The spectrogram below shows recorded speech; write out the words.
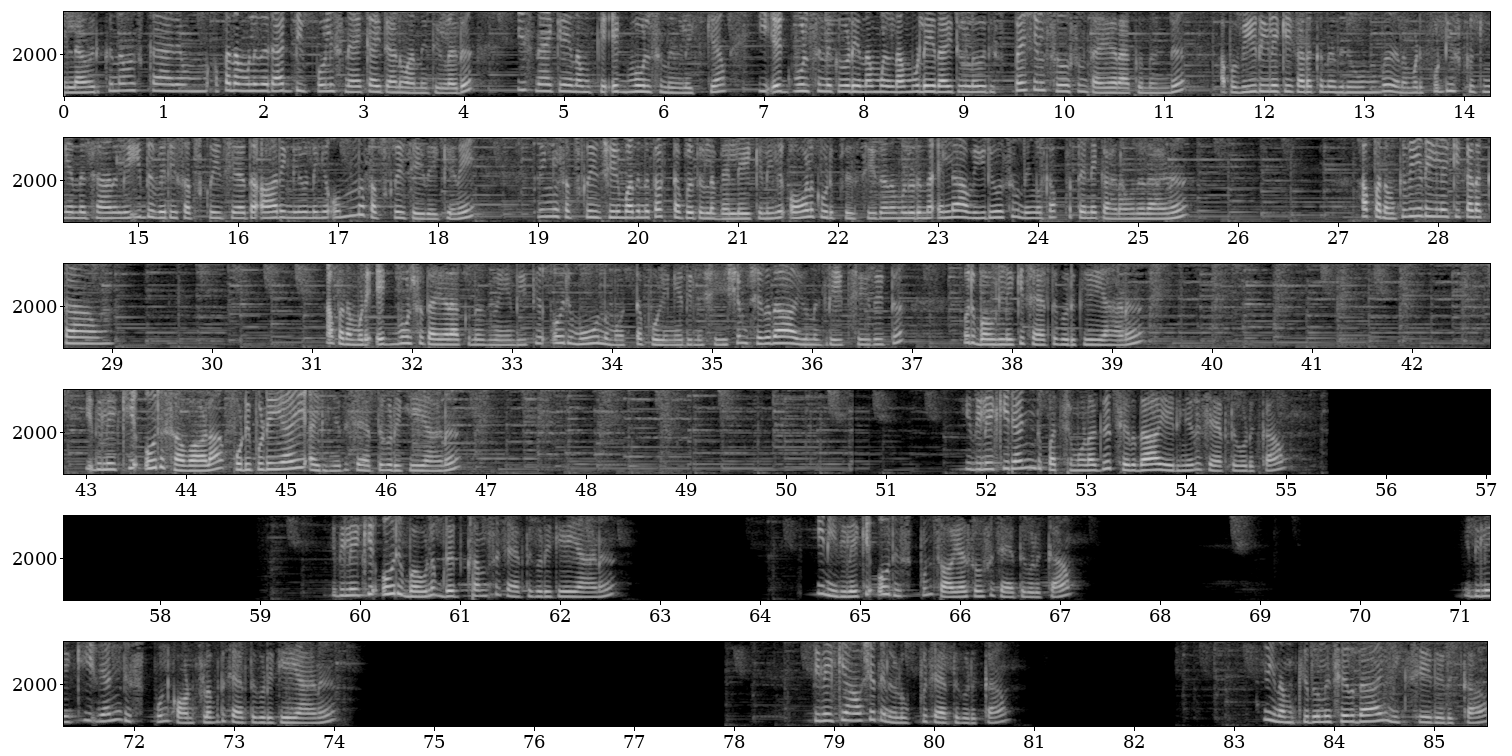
എല്ലാവർക്കും നമസ്കാരം. അപ്പോൾ നമ്മളിതൊരു അടിപൊളി സ്നാക്കായിട്ടാണ് വന്നിട്ടുള്ളത്. ഈ സ്നാക്കിനെ നമുക്ക് എഗ് ബോൾസ് എന്ന് വിളിക്കാം. ഈ എഗ് ബോൾസിന്റെ കൂടെ നമ്മൾ നമ്മുടേതായിട്ടുള്ള ഒരു സ്പെഷ്യൽ സോസും തയ്യാറാക്കുന്നുണ്ട്. അപ്പോൾ വീഡിയോയിലേക്ക് കടക്കുന്നതിന് മുമ്പ് നമ്മുടെ ഫുഡീസ് കുക്കിംഗ് എന്ന ചാനൽ ഇതുവരെ സബ്സ്ക്രൈബ് ചെയ്യാത്ത ആരെങ്കിലും ഉണ്ടെങ്കിൽ ഒന്ന് സബ്സ്ക്രൈബ് ചെയ്തേക്കണേ. നിങ്ങൾ സബ്സ്ക്രൈബ് ചെയ്യുമ്പോൾ അതിന്റെ തൊട്ടപ്പുറത്തുള്ള ബെല്ലൈക്കണിൽ ഓൾ കൂടി പ്രസ് ചെയ്താൽ നമ്മളിടുന്ന എല്ലാ വീഡിയോസും നിങ്ങൾക്ക് അപ്പം തന്നെ കാണാവുന്നതാണ്. അപ്പോൾ നമുക്ക് വീഡിയോയിലേക്ക് കിടക്കാം. അപ്പോൾ നമ്മുടെ എഗ് ബോൾസ് തയ്യാറാക്കുന്നതിന് വേണ്ടിയിട്ട് ഒരു മൂന്ന് മുട്ട പുഴുങ്ങിയതിന് ശേഷം ചെറുതായി ഒന്ന് ഗ്രേറ്റ് ചെയ്തിട്ട് ഒരു ബൗളിലേക്ക് ചേർത്ത് കൊടുക്കുകയാണ്. ഇതിലേക്ക് ഒരു സവാള പൊടി പൊടിയായി അരിഞ്ഞത് ചേർത്ത് കൊടുക്കുകയാണ്. ഇതിലേക്ക് രണ്ട് പച്ചമുളക് ചെറുതായി അരിഞ്ഞത് ചേർത്ത് കൊടുക്കാം. ഇതിലേക്ക് ഒരു ബൗൾ ബ്രെഡ് ക്രംസ് ചേർത്ത് കൊടുക്കുകയാണ്. ഇനി ഇതിലേക്ക് ഒരു സ്പൂൺ സോയാ സോസ് ചേർത്ത് കൊടുക്കാം. ഇതിലേക്ക് രണ്ട് സ്പൂൺ കോൺഫ്ലവർ ചേർത്ത് കൊടുക്കുകയാണ്. ഇതിലേക്ക് ആവശ്യത്തിനുള്ള ഉപ്പ് ചേർത്ത് കൊടുക്കാം. ഇനി നമുക്കിതൊന്ന് ചെറുതായി മിക്സ് ചെയ്തെടുക്കാം.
